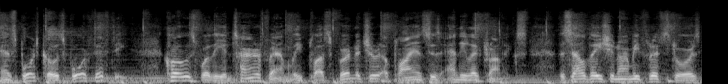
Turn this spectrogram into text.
and sport coats 450. Clothes for the entire family plus furniture, appliances, and electronics. The Salvation Army thrift stores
